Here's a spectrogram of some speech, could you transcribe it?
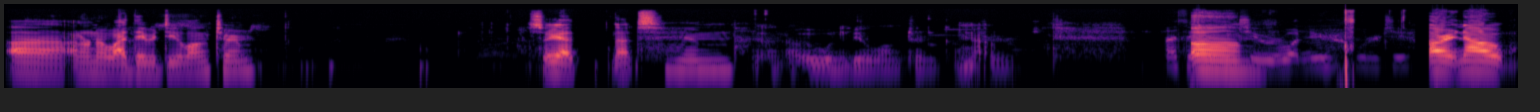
Uh, I don't know why they would do long term. So yeah, that's him. Yeah, no, it wouldn't be a long-term contract. I think Um, maybe two or one year, one or two. All right, now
